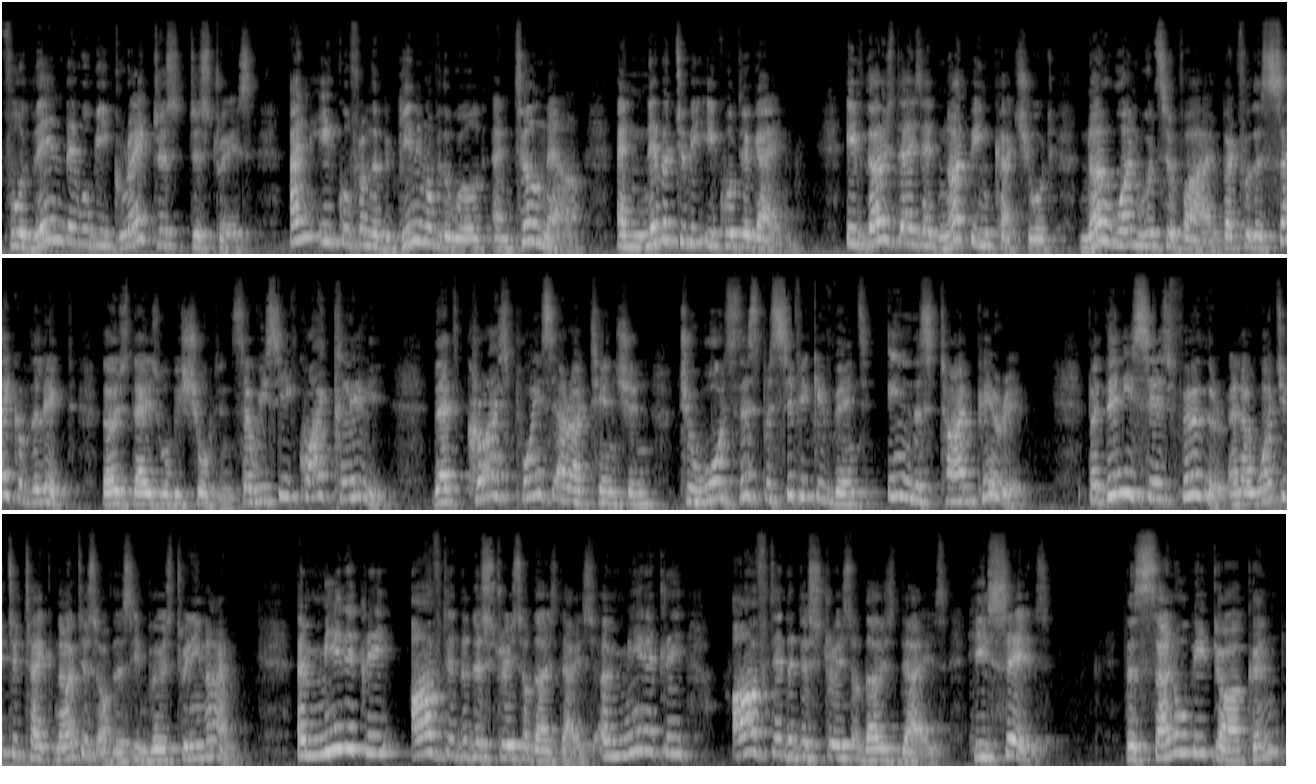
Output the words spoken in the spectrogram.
for then there will be great dis distress, unequal from the beginning of the world until now, and never to be equaled again. If those days had not been cut short, no one would survive, but for the sake of the elect, those days will be shortened. So we see quite clearly that Christ points our attention towards this specific event in this time period. But then he says further, and I want you to take notice of this in verse 29. Immediately after the distress of those days, immediately after the distress of those days, he says, the sun will be darkened,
